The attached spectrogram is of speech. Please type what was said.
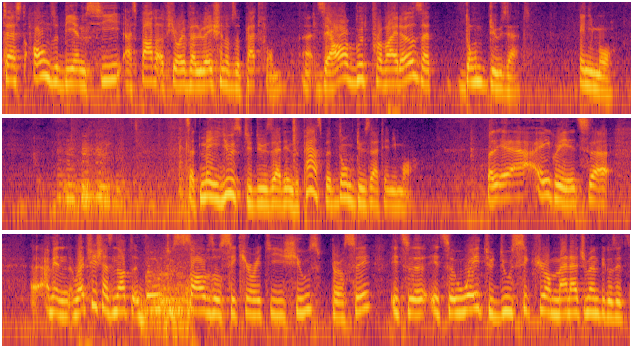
tests on the BMC as part of your evaluation of the platform. Uh, there are good providers that don't do that anymore. that may used to do that in the past, but don't do that anymore. But yeah, I agree. It's, uh, I mean, Redfish has not a goal to solve those security issues per se. It's a, it's a way to do secure management because it's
